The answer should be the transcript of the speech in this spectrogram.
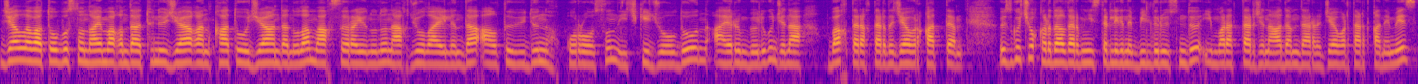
Жалал абад облусунун аймагында түнү жааган катуу жаандан улам ак сый районунун ак жол айылында алты үйдүн короосун ички жолдун айрым бөлүгүн жана бак дарактарды жабыркатты өзгөчө кырдаалдар министрлигинин билдирүүсүндө имараттар жана адамдар жабыр тарткан эмес.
